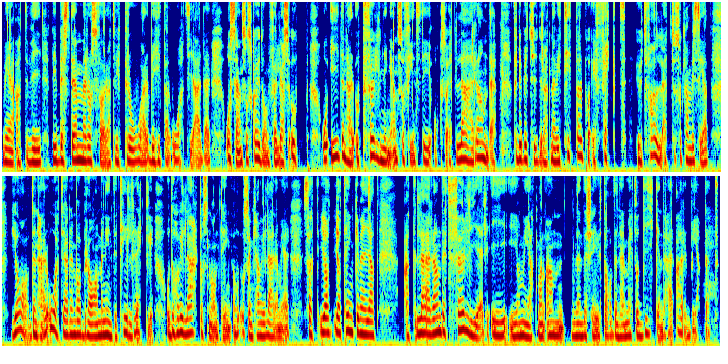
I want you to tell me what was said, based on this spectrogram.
med att vi, vi bestämmer oss för att vi provar, vi hittar åtgärder och sen så ska ju de följas upp och i den här uppföljningen så finns det ju också ett lärande. För det betyder att när vi tittar på effekt utfallet så kan vi se att ja, den här åtgärden var bra men inte tillräcklig och då har vi lärt oss någonting och sen kan vi lära mer. Så att jag, jag tänker mig att att lärandet följer i, i och med att man använder sig utav den här metodiken, det här arbetet.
